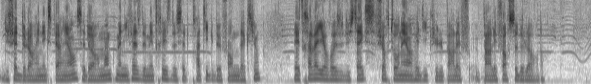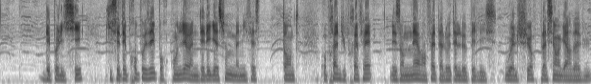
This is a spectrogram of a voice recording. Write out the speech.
Du fait de leur inexpérience et de leur manque manifeste de maîtrise de cette pratique de forme d'action, les travailleuses du sexe furent tournées en ridicule par les, par les forces de l'ordre. Des policiers, qui s'étaient proposés pour conduire une délégation de manifestants auprès du préfet les emmenèrent en fait à l'hôtel de police, où elles furent placées en garde à vue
